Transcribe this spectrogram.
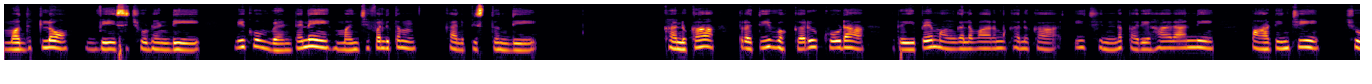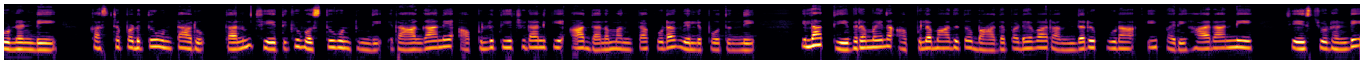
మొదట్లో వేసి చూడండి. మీకు వెంటనే మంచి ఫలితం కనిపిస్తుంది. కనుక ప్రతి ఒక్కరూ కూడా రేపే మంగళవారం కనుక ఈ చిన్న పరిహారాన్ని పాటించి చూడండి. కష్టపడుతూ ఉంటారు. ధనం చేతికి వస్తూ ఉంటుంది. రాగానే అప్పులు తీర్చడానికి ఆ ధనం అంతా కూడా వెళ్ళిపోతుంది. ఇలా తీవ్రమైన అప్పుల బాధతో బాధపడే వారందరూ కూడా ఈ పరిహారాన్ని చేసి చూడండి.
